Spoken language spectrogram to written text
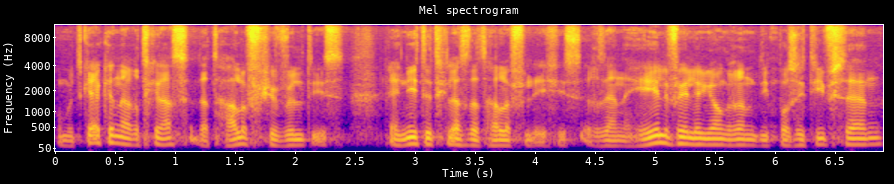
We moeten kijken naar het glas dat half gevuld is en niet het glas dat half leeg is. Er zijn heel veel jongeren die positief zijn.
